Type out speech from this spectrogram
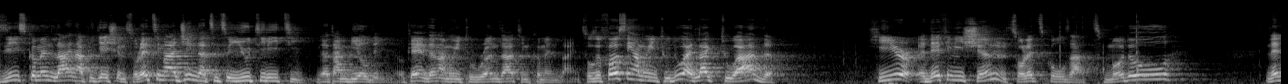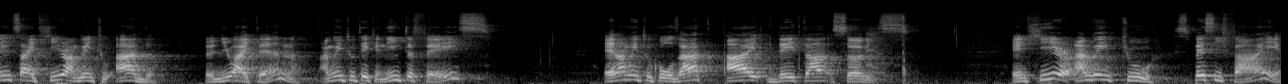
this command line application. So let's imagine that it's a utility that I'm building, okay? And then I'm going to run that in command line. So the first thing I'm going to do, I'd like to add here a definition. So let's call that model. then inside here, I'm going to add a new item. I'm going to take an interface, and I'm going to call that iData service. And here, I'm going to specify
